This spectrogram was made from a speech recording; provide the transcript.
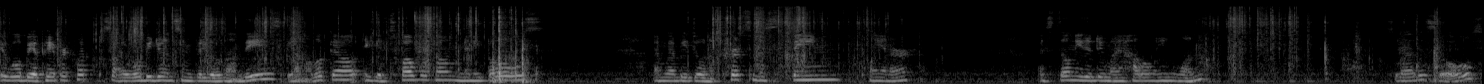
It will be a paper clip, so I will be doing some videos on these. Be on the lookout. You get 12 of them, mini bows. I'm going to be doing a Christmas theme planner. I still need to do my Halloween one. So that is those.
